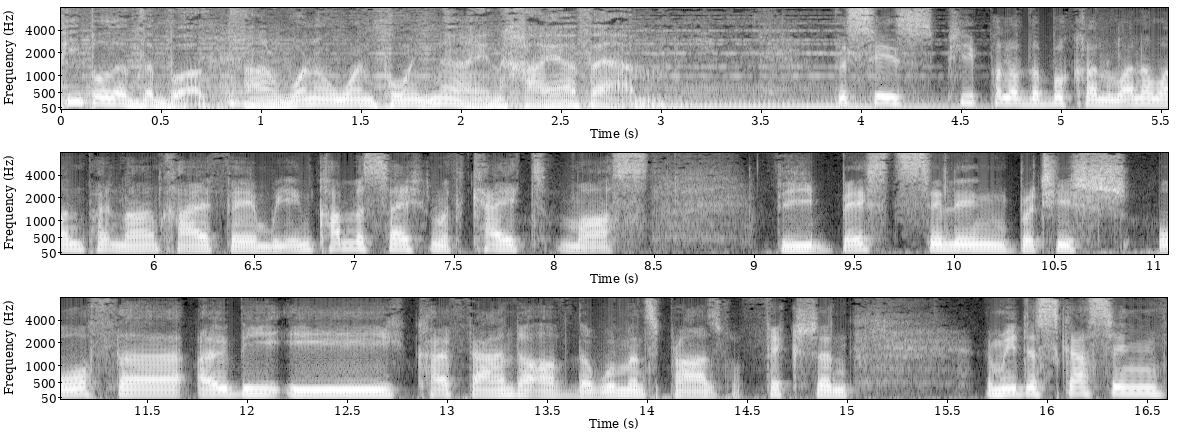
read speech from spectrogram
People of the Book on 101.9 High FM. This is People of the Book on 101.9 High FM. We're in conversation with Kate Mosse. the best-selling British author, OBE, co-founder of the Women's Prize for Fiction, and we're discussing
